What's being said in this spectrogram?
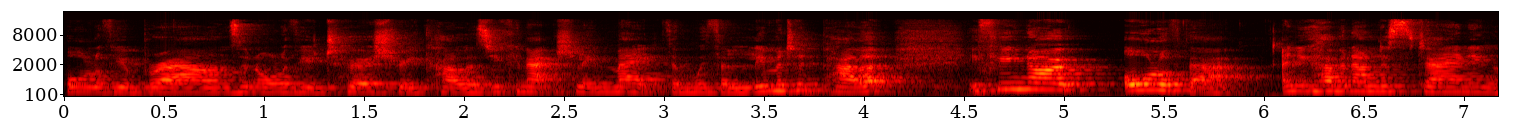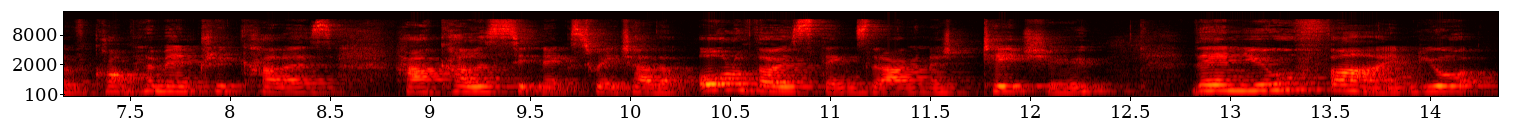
all of your browns and all of your tertiary colours. You can actually make them with a limited palette. If you know all of that and you have an understanding of complementary colours, how colours sit next to each other, all of those things that I'm going to teach you, then you'll find your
